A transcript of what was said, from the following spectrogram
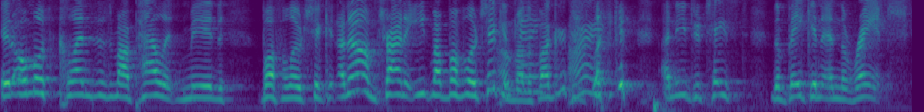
it almost cleanses my palate mid buffalo chicken. I know I'm trying to eat my buffalo chicken, Okay, motherfucker. right. Like, I need to taste the bacon and the ranch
